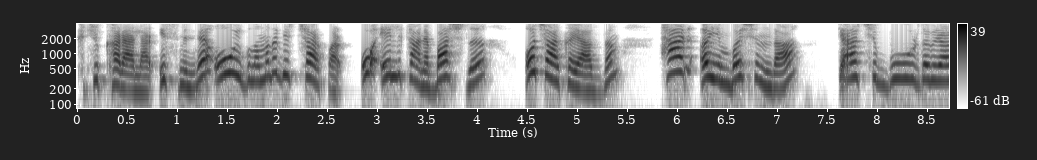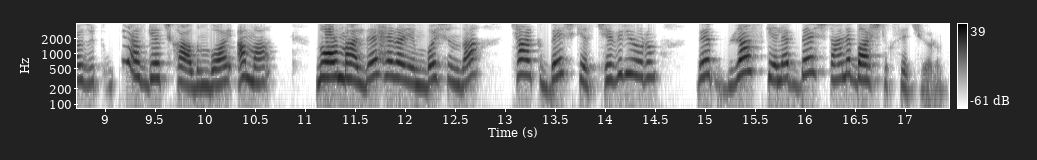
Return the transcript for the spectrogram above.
Küçük Kararlar isminde. O uygulamada bir çark var. O 50 tane başlığı o çarka yazdım. Her ayın başında gerçi burada birazcık biraz geç kaldım bu ay ama normalde her ayın başında çarkı 5 kez çeviriyorum ve rastgele 5 tane başlık seçiyorum.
